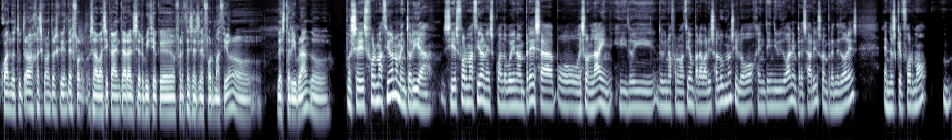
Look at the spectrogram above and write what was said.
cuando tú trabajas con otros clientes, o sea, básicamente ahora el servicio que ofreces es de formación o de Storybrand o... Pues es formación o mentoría. Si es formación es cuando voy a una empresa o es online y doy, doy una formación para varios alumnos y luego gente individual, empresarios o emprendedores en los que formo mm,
